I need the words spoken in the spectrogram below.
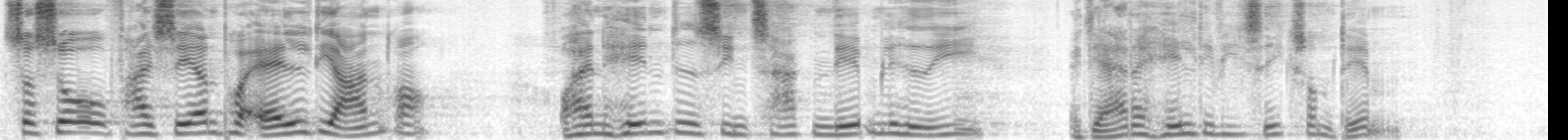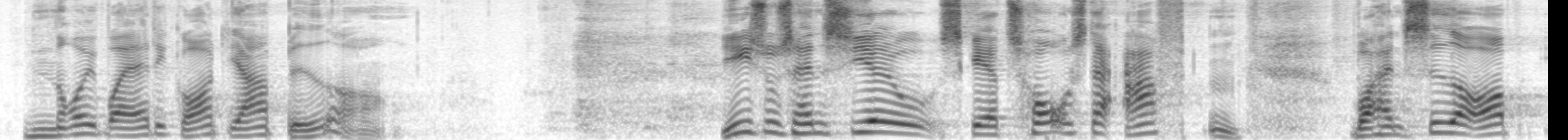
så så fariseren på alle de andre, og han hentede sin taknemmelighed i, at jeg er da heldigvis ikke som dem. Nøj, hvor er det godt, jeg er bedre. Jesus han siger jo, skær torsdag aften, hvor han sidder op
